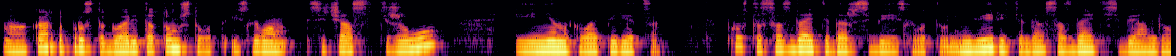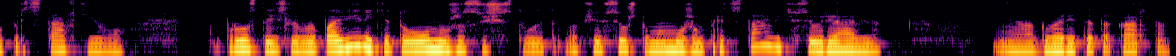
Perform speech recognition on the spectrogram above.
А карта просто говорит о том, что вот если вам сейчас тяжело и не на кого опереться, Просто создайте даже себе, если вот не верите, да, создайте себе ангела, представьте его. Просто если вы поверите, то он уже существует. Вообще все, что мы можем представить, все реально, а, говорит эта карта.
